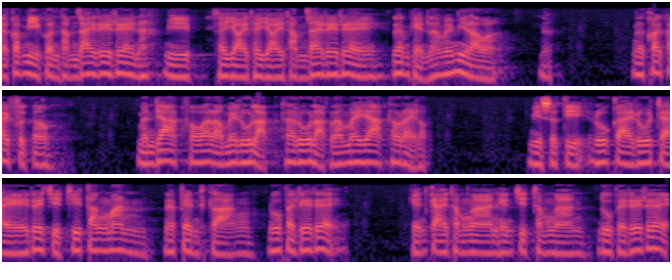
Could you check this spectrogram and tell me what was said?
แต่ก็มีคนทำได้เรื่อยๆนะมีทยอยทยอยทำได้เรื่อยๆ เริ่มเห็นแล้วไม่มีเราอะนะค่อยๆฝึกเอา มันยากเพราะว่าเราไม่รู้หลัก ถ้ารู้หลักแล้วไม่ยากเท่าไหร่หรอกมีสติรู้กายรู้ใจด้วยจิตที่ตั้งมั่นและเป็นกลางรู้ไปเรื่อยๆ เห็นกายทำงาน เห็นจิตทำงาน ดูไปเรื่อย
